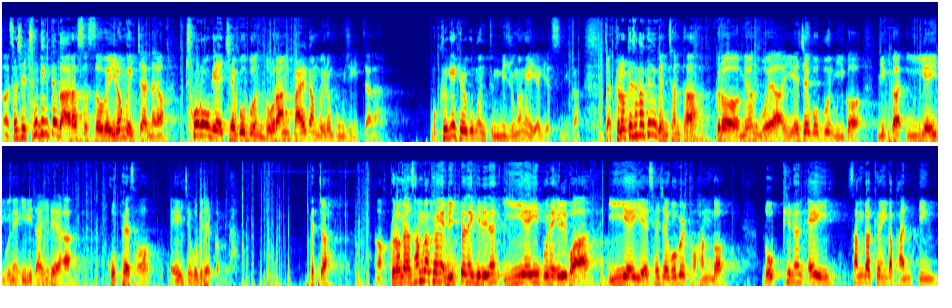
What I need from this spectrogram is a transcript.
어, 사실 초딩 때도 알았었어. 왜 이런 거 있지 않나요? 초록의 제곱은 노랑, 빨강 뭐 이런 공식 있잖아. 뭐 그게 결국은 등비중앙의 이야기였으니까. 자 그렇게 생각해도 괜찮다. 그러면 뭐야? 예제곱은 이거. 니까 2a분의 1이다 이래야 곱해서 a제곱이 될 겁니다. 됐죠? 어, 그러면 삼각형의 밑변의 길이는 2a분의 1과 2a의 세제곱을 더한 거. 높이는 a, 삼각형이가 반띵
